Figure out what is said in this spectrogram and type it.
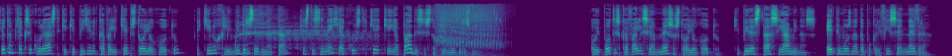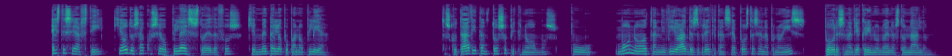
και όταν πια ξεκουράστηκε και πήγαινε καβαλικέψει το άλογό του, εκείνο χλιμίντρισε δυνατά και στη συνέχεια ακούστηκε και η απάντηση στο χλιμίντρισμα. Ο υπότης καβάλισε αμέσως το άλογό του και πήρε στάση άμυνας, έτοιμος να ανταποκριθεί σε ενέδρα, Έστησε αυτή και όντως άκουσε οπλές στο έδαφος και μέταλλο από πανοπλία. Το σκοτάδι ήταν τόσο πυκνό όμως, που μόνο όταν οι δύο άντρες βρέθηκαν σε απόσταση αναπνοής, μπόρεσαν να διακρίνουν ο ένας τον άλλον.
